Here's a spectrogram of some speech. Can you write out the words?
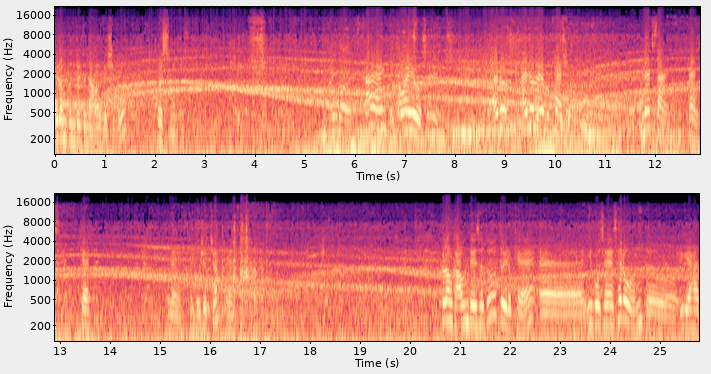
이런 분들도 나와 계시고 그렇습니다. Hi, how are you? I don't, I don't have cash. Next time, thanks. Okay. 네, 보셨죠? 네. 그런 가운데에서도 또 이렇게 에, 이곳에 새로운 또 이게 한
